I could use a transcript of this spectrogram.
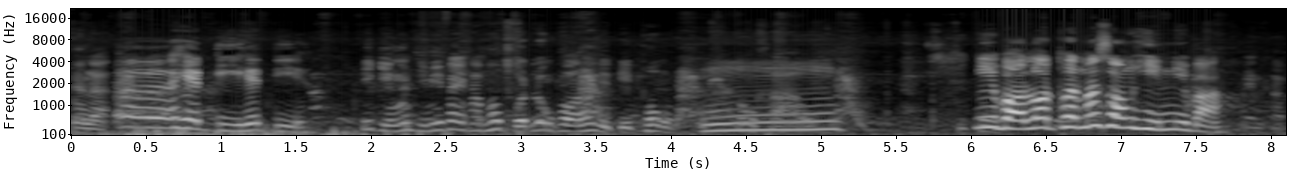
นั่นแหละเออเฮ็ดดีเฮ็ดดี ที่จริงมันสิมีไฟครับเขาปลดลงพอเขาสิติดพงอืพงขาวมนี่บ่รถเพิ่นมาส่งหินนี่บ่แม่นครับ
